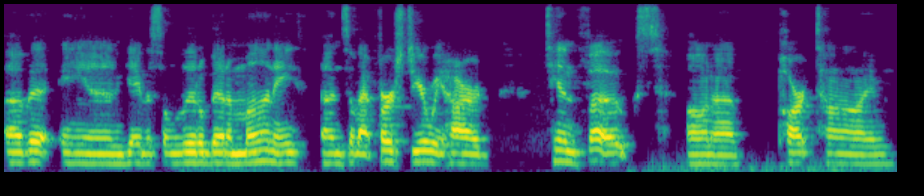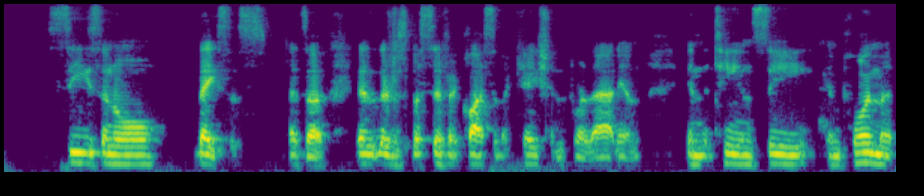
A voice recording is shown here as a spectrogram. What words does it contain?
of it and gave us a little bit of money. And so that first year we hired 10 folks on a part-time seasonal basis. That's a there's a specific classification for that in in the TNC employment.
